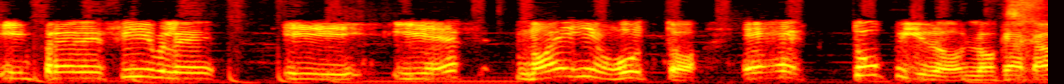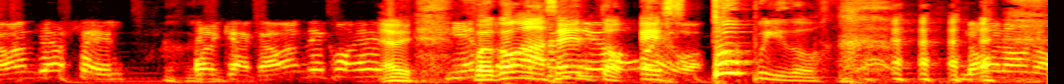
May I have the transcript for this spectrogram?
impredecible y, y es no es injusto, es estúpido lo que acaban de hacer porque acaban de coger Fue con 162 acento, juegos. estúpido. No, no, no.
